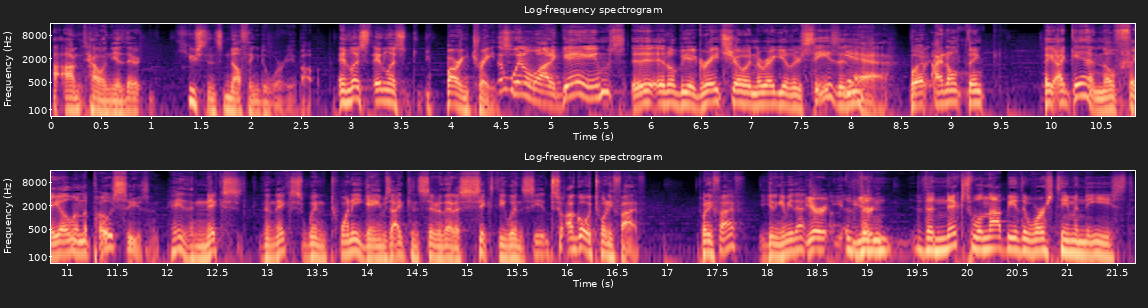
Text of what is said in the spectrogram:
I- I'm telling you, there Houston's nothing to worry about. Unless unless barring trades. They'll win a lot of games. It'll be a great show in the regular season. Yeah. But I don't think, again, they'll fail in the postseason. Hey, the Knicks the Knicks win 20 games. I'd consider that a 60 win season. So I'll go with 25. 25? You going to give me that? You're, you're, the, the Knicks will not be the worst team in the East.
